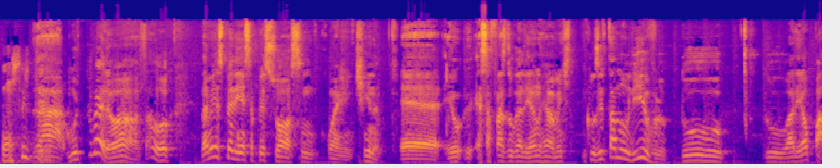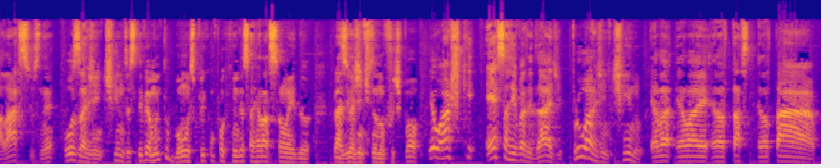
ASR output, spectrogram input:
com certeza. Ah, muito melhor, tá louco. Na minha experiência pessoal, assim, com a Argentina, é, eu, essa frase do Galeano realmente, inclusive tá no livro do, do Ariel Palacios, né? Os Argentinos. Esse livro é muito bom, explica um pouquinho dessa relação aí do Brasil e Argentina no futebol. Eu acho que essa rivalidade, pro argentino, ela, ela, ela, tá, ela tá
